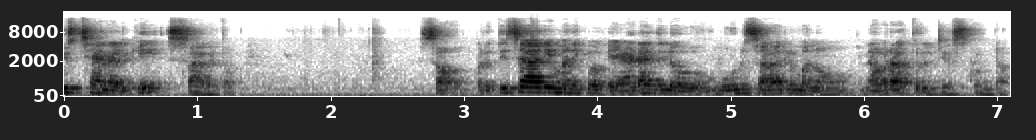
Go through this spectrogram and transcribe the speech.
వ్యూస్ ఛానల్కి స్వాగతం. సో ప్రతిసారి మనకి ఒక ఏడాదిలో మూడు సార్లు మనం నవరాత్రులు చేసుకుంటాం.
